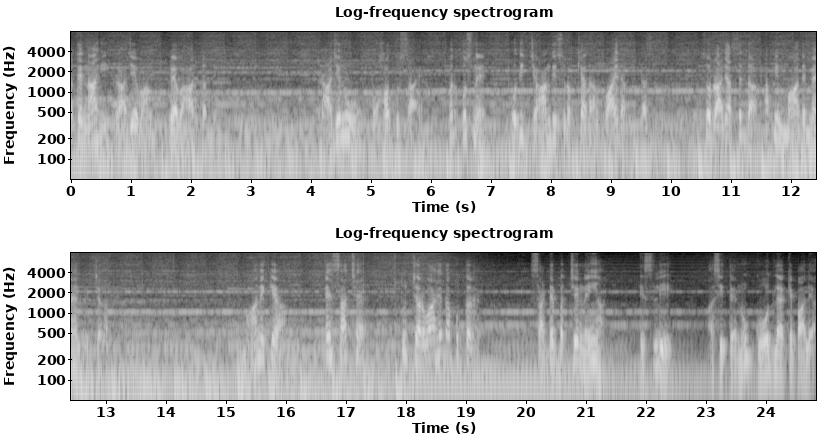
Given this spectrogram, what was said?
ਅਤੇ ਨਾ ਹੀ ਰਾਜੇ ਵਾਂਗ ਵਿਵਹਾਰ ਕਰਦੇ ਰਾਜੇ ਨੂੰ ਬਹੁਤ ਗੁੱਸਾ ਆਇਆ, ਪਰ ਉਸਨੇ ਉਹਦੀ ਜਾਨ ਦੀ ਸੁਰੱਖਿਆ ਦਾ ਵਾਅਦਾ ਕੀਤਾ ਸੀ। ਸੋ ਰਾਜਾ ਸਿੱਧਾ ਆਪਣੀ ਮਾਂ ਦੇ ਮਹਿਲ ਵਿੱਚ ਚਲਾ ਗਿਆ। ਮਾਂ ਨੇ ਕਿਹਾ, ਇਹ ਸੱਚ ਹੈ, ਤੂੰ ਚਰਵਾਹੇ ਦਾ ਪੁੱਤਰ ਹੈ। ਸਾਡੇ ਬੱਚੇ ਨਹੀਂ ਹਨ, ਇਸ ਲਈ ਅਸੀਂ ਤੈਨੂੰ ਗੋਦ ਲੈ ਕੇ ਪਾਲਿਆ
